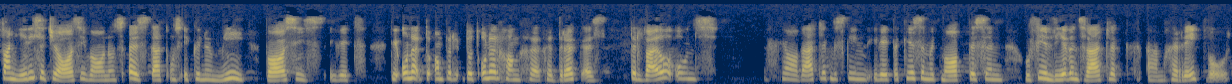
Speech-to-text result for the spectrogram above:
van hierdie situasie waarin ons is dat ons ekonomie basies, jy weet, die onder to, amper tot ondergang ge, gedruk is terwyl ons ja, werklik miskien, jy weet, 'n keuse moet maak tussen hoeveel lewens werklik ehm um, gered word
